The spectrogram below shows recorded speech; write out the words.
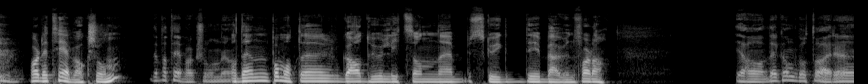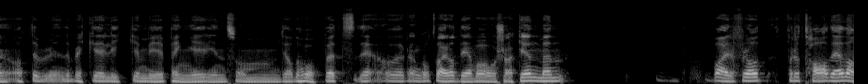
Var det TV-aksjonen? det var TV-aksjonen, ja. Og den på en måte ga du litt sånn skugd i baugen for, da? Ja, det kan godt være at det ble, det ble ikke like mye penger inn som de hadde håpet. Det, og det kan godt være at det var årsaken. Men bare for å, for å ta det, da,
